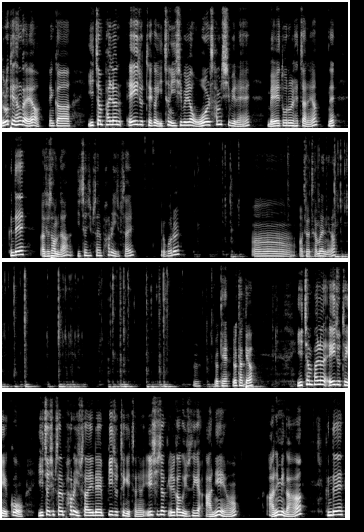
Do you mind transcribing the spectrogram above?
요렇게 한 거예요. 그러니까 2008년 A 주택은 2021년 5월 30일에 매도를 했잖아요. 네, 근데 아 죄송합니다. 2014년 8월 24일 요거를 어, 어 제가 잘못했네요. 이렇게 이렇게 할게요. 2008년 A 주택이 있고 2014년 8월 24일에 B 주택이 있잖아요. 일시적 1가구 2주택이 아니에요. 아닙니다. 근데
